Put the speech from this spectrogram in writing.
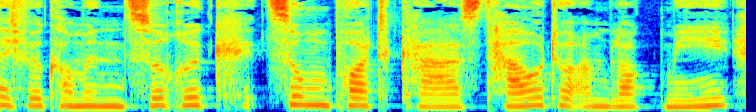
Herzlich willkommen zurück zum Podcast How to Unblock Me.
